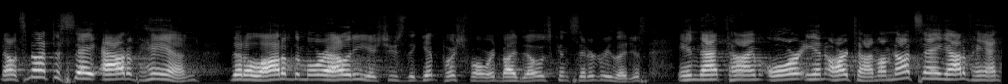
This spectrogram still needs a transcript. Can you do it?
Now, it's not to say out of hand that a lot of the morality issues that get pushed forward by those considered religious in that time or in our time, I'm not saying out of hand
